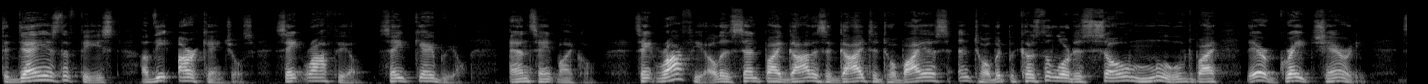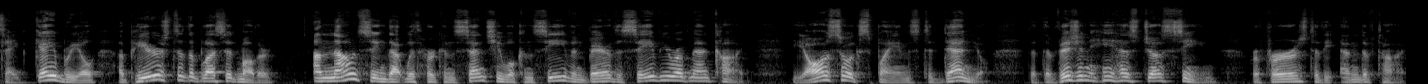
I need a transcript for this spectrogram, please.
Today is the feast of the archangels, St. Raphael, St. Gabriel, and St. Michael. St. Raphael is sent by God as a guide to Tobias and Tobit because the Lord is so moved by their great charity. St. Gabriel appears to the Blessed Mother, announcing that with her consent she will conceive and bear the Savior of mankind. He also explains to Daniel that the vision he has just seen refers to the end of time.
